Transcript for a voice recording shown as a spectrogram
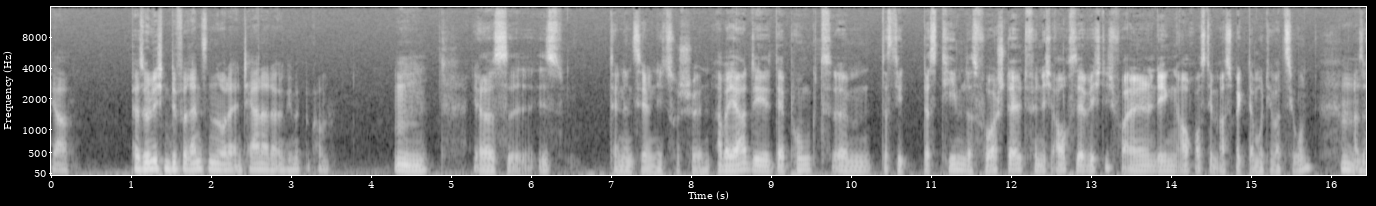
ja, persönlichen Differenzen oder interner da irgendwie mitbekommen. Mhm. Ja, das äh, ist tendenziell nicht so schön. Aber ja, die, der Punkt, ähm, dass die, das Team das vorstellt, finde ich auch sehr wichtig, vor allen Dingen auch aus dem Aspekt der Motivation. Hm. Also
